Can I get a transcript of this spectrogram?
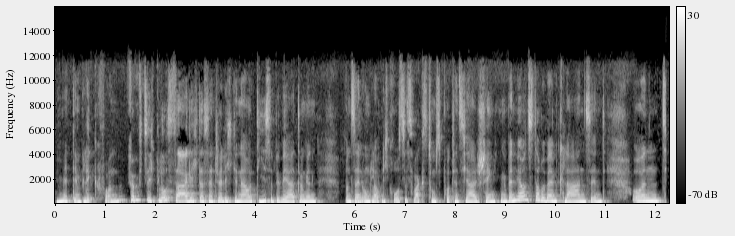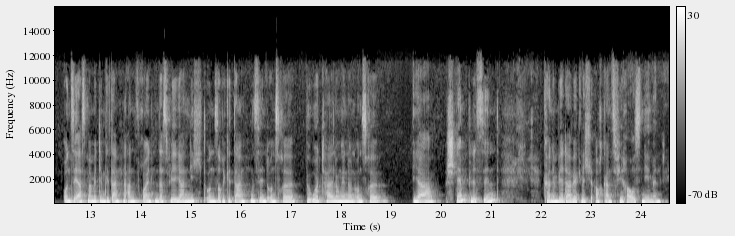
mit dem Blick von 50 plus sage ich, dass natürlich genau diese Bewertungen uns ein unglaublich großes Wachstumspotenzial schenken, wenn wir uns darüber im Klaren sind und uns erstmal mit dem Gedanken anfreunden, dass wir ja nicht unsere Gedanken sind, unsere Beurteilungen und unsere ja, Stempel sind, können wir da wirklich auch ganz viel rausnehmen.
